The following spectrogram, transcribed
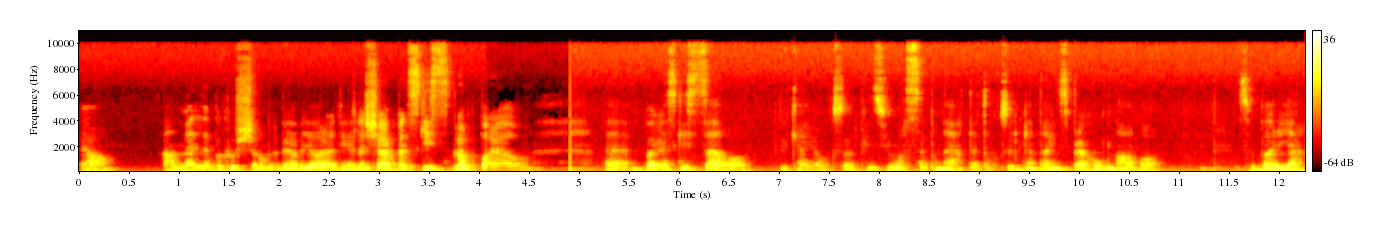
ja, anmäl dig på kursen om du behöver göra det. Eller köp ett skissblock bara och eh, börja skissa. Och du kan ju också, det finns ju massor på nätet också du kan ta inspiration av. Och, så börja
